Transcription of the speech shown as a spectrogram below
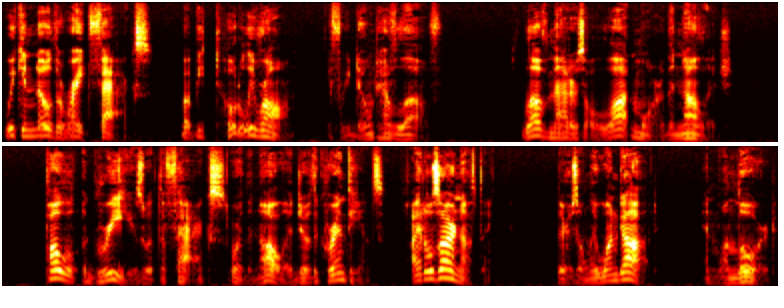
We can know the right facts but be totally wrong if we don't have love. Love matters a lot more than knowledge. Paul agrees with the facts or the knowledge of the Corinthians. Idols are nothing. There is only one God and one Lord.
